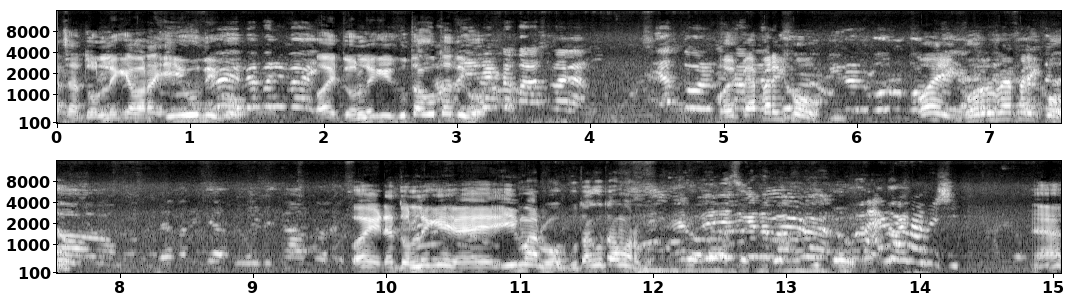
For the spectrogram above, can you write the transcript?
আচ্ছা ধরলে কি আবার ইউ দিব? ওই ধরলে কি গুতা গুতা দিব? ওই ব্যাপারী কো ওই গরুর ব্যাপারী কো ওই, এটা ধরলে কি ই মারবো, গুতা গুতা মারবো? হ্যাঁ?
